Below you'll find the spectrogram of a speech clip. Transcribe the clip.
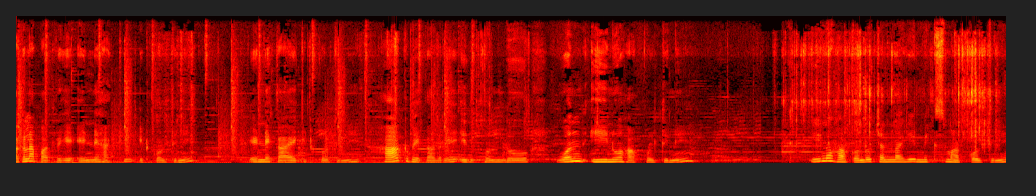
ಅಗಲ ಪಾತ್ರೆಗೆ ಎಣ್ಣೆ ಹಾಕಿ ಇಟ್ಕೊಳ್ತೀನಿ. ಎಣ್ಣೆ ಕಾಯಕ್ಕೆ ಇಟ್ಕೊಳ್ತೀನಿ. ಹಾಕಬೇಕಾದ್ರೆ ಇದಕ್ಕೊಂದು ಒಂದು ಈನೋ ಹಾಕ್ಕೊಳ್ತೀನಿ. ಈನೋ ಹಾಕ್ಕೊಂಡು ಚೆನ್ನಾಗಿ ಮಿಕ್ಸ್ ಮಾಡ್ಕೊಳ್ತೀನಿ.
